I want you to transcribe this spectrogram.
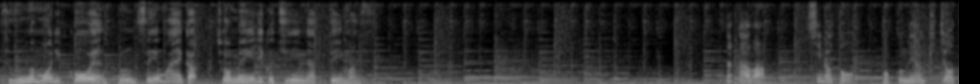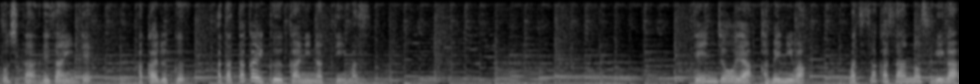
鈴の森公園噴水前が正面入り口になっています。中は白と木目を基調としたデザインで明るく暖かい空間になっています。天井や壁には松坂さんの杉が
